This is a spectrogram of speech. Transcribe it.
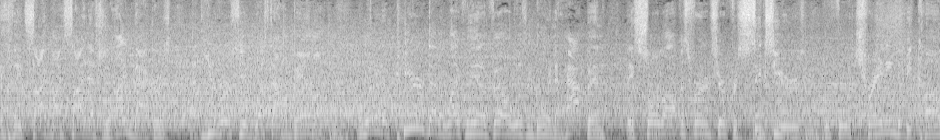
and played side by side as linebackers at the University of West Alabama. And when it appeared that a life in the NFL wasn't going to happen, they sold office furniture for six years before training to become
